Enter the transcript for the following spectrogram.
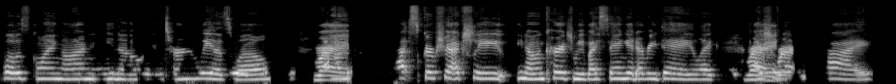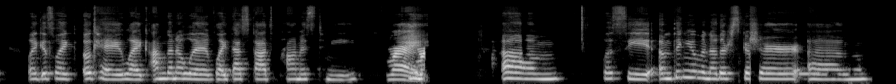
what was going on, you know, internally as well. Right. Um, that scripture actually, you know, encouraged me by saying it every day. Like, right. I right. die like it's like, okay, like I'm gonna live, like that's God's promise to me. Right. Um, let's see. I'm thinking of another scripture. Um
